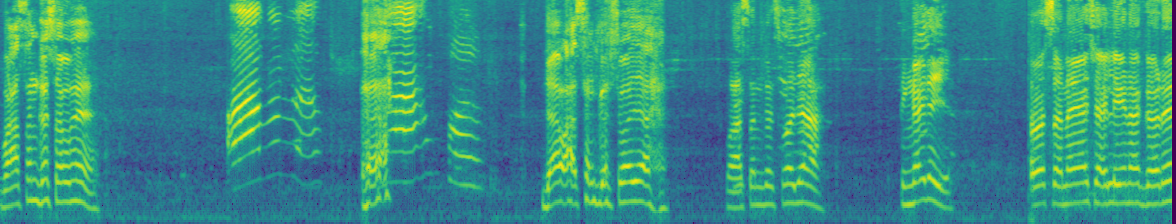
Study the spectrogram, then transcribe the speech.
વાસણ ઘસાવ હે? જા વાસણ ઘસવા જા. વાસણ ઘસવા જા. ટીંગાઈ દઈએ. હવે સનાયા ચાલી એના ઘરે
